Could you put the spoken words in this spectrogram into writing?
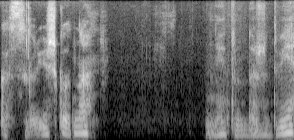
Кастришка одна. Ні, тут навіть дві.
